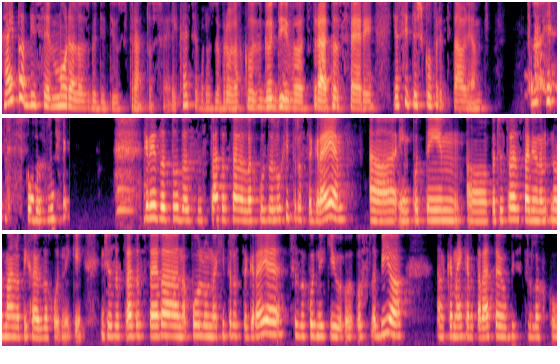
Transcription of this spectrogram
Kaj pa bi se moralo zgoditi v stratosferi? Kaj se pravzaprav lahko zgodi v stratosferi? Jaz si težko predstavljam. Je težko razložiti. Gre za to, da se stratosfera lahko zelo hitro segreje. Uh, in potem, uh, pa če v stratosferi normalno pihajo zahodniki. In če se stratosfera na polu na hitro segreje, se zahodniki oslabijo, uh, kar najkrat ratajo v bistvu lahko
